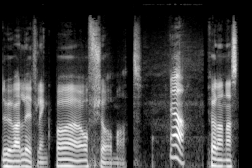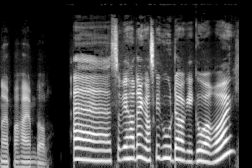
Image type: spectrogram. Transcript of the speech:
Du er veldig flink på offshoremat. offshore-mat. Ja. Føler nesten jeg er på Heimdal. Eh, så vi hadde en ganske god dag i går òg.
